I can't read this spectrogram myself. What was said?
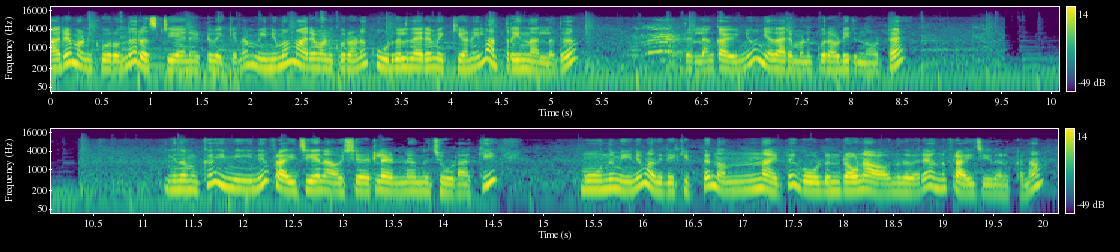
അരമണിക്കൂർ ഒന്ന് റെസ്റ്റ് ചെയ്യാനായിട്ട് വെക്കണം. മിനിമം അരമണിക്കൂറാണ് കൂടുതൽ നേരം വെക്കുകയാണെങ്കിൽ അത്രയും നല്ലത്. ഇതെല്ലാം കഴിഞ്ഞു. ഇനി അത് അരമണിക്കൂർ അവിടെ ഇരുന്നോട്ടെ. ഇനി നമുക്ക് ഈ മീൻ ഫ്രൈ ചെയ്യാൻ ആവശ്യമായിട്ടുള്ള എണ്ണ ഒന്ന് ചൂടാക്കി മൂന്ന് മീനും അതിലേക്കിട്ട് നന്നായിട്ട് ഗോൾഡൻ ബ്രൗൺ ആവുന്നത് വരെ ഒന്ന് ഫ്രൈ ചെയ്തെടുക്കണം.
